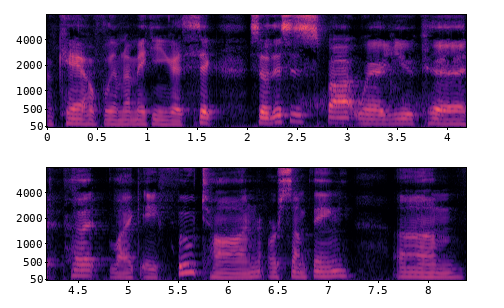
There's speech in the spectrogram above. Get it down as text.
Okay, hopefully I'm not making you guys sick. So this is a spot where you could put like a futon or something um,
